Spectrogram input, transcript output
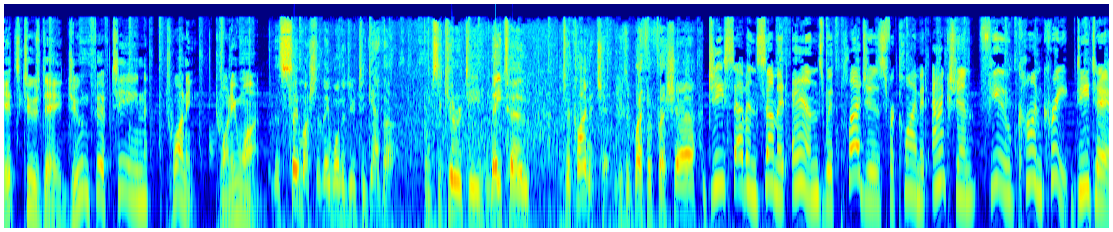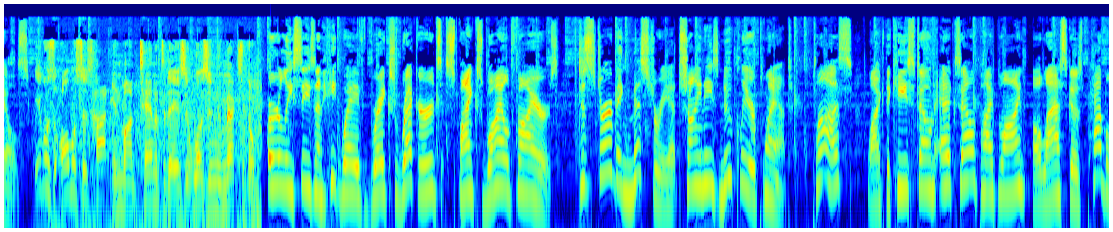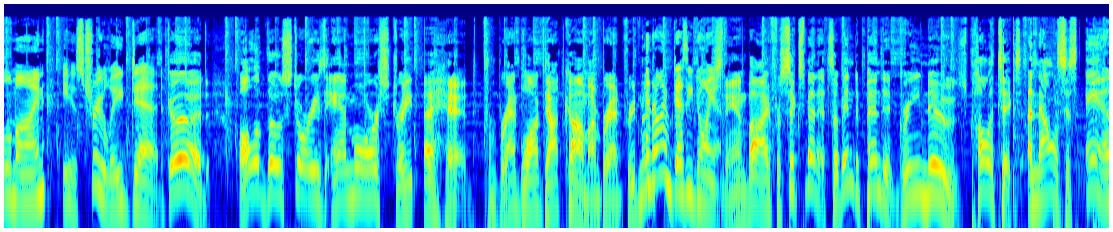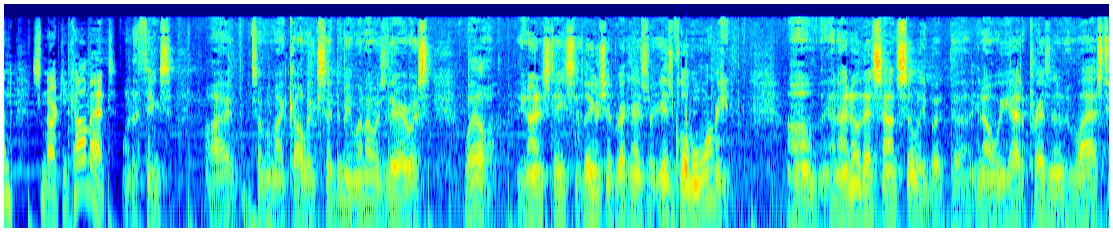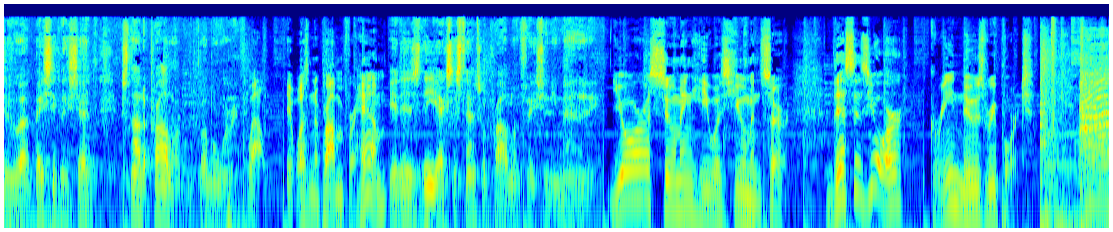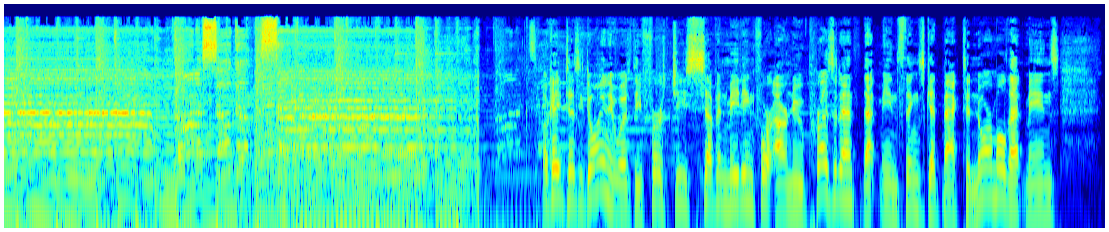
It's Tuesday, June 15, 2021. There's so much that they want to do together, from security, NATO, to climate change. It's a breath of fresh air. G7 summit ends with pledges for climate action, few concrete details. It was almost as hot in Montana today as it was in New Mexico. Early season heat wave breaks records, spikes wildfires. Disturbing mystery at Chinese nuclear plant. Plus, like the Keystone XL pipeline, Alaska's Pebble Mine is truly dead. Good. All of those stories and more straight ahead. From BradBlog.com, I'm Brad Friedman. And I'm Desi Doyen. Stand by for six minutes of independent green news, politics, analysis, and snarky comment. One of the things I, some of my colleagues said to me when I was there was, well, the United States leadership recognizes there is global warming. Um, and I know that sounds silly, but uh, you know we had a president who last who uh, basically said it's not a problem, global warming. Well, it wasn't a problem for him. It is the existential problem facing humanity. You're assuming he was human, sir. This is your Green News Report. Okay, Desi Doyen, it was the first G7 meeting for our new president. That means things get back to normal. That means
